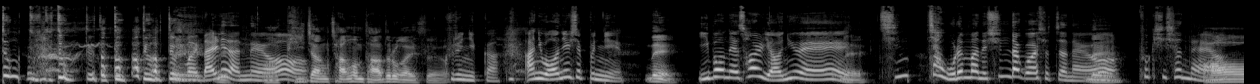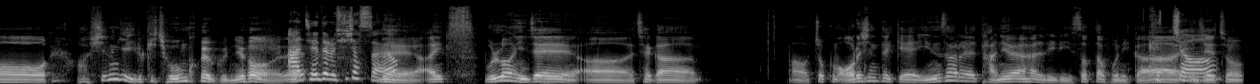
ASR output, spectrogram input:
뚱뚱뚱뚱뚱뚱 막 난리 났네요. 와, 비장 장엄 다 들어가 있어요. 그러니까 아니 원일 셰프님. 네. 이번에 설 연휴에 네. 진짜 오랜만에 쉰다고 하셨잖아요. 네. 푹 쉬셨나요? 어, 아, 쉬는 게 이렇게 좋은 거였군요. 네? 아, 제대로 쉬셨어요? 네. 아니, 물론 이제, 어, 제가 어, 조금 어르신들께 인사를 다녀야 할 일이 있었다 보니까 그쵸? 이제 좀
